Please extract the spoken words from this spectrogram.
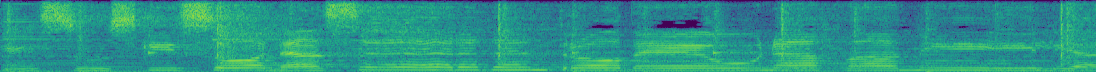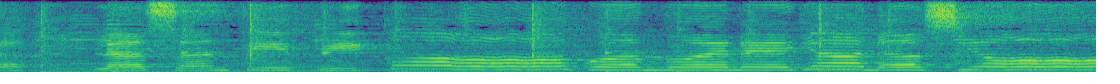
Jesús quiso nacer dentro de una familia, la santificó cuando en ella nació,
